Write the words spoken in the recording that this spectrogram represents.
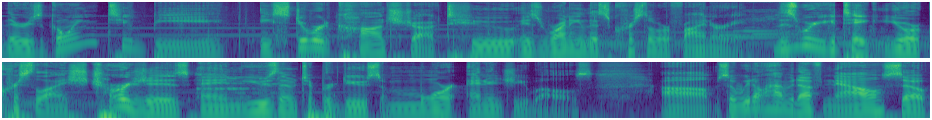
there's going to be a steward construct who is running this crystal refinery. This is where you could take your crystallized charges and use them to produce more energy cells. Um, so we don't have enough now, so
